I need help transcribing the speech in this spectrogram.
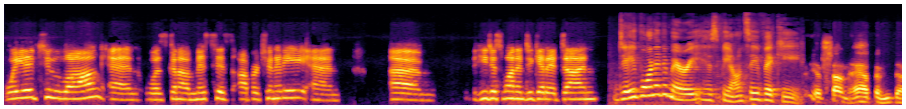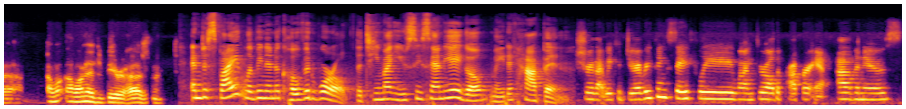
waited too long and was gonna miss his opportunity, and um, he just wanted to get it done. Dave wanted to marry his fiancee Vicky. If something happened, uh, I, w- I wanted to be her husband. And despite living in a COVID world, the team at UC San Diego made it happen. Sure that we could do everything safely, went through all the proper avenues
